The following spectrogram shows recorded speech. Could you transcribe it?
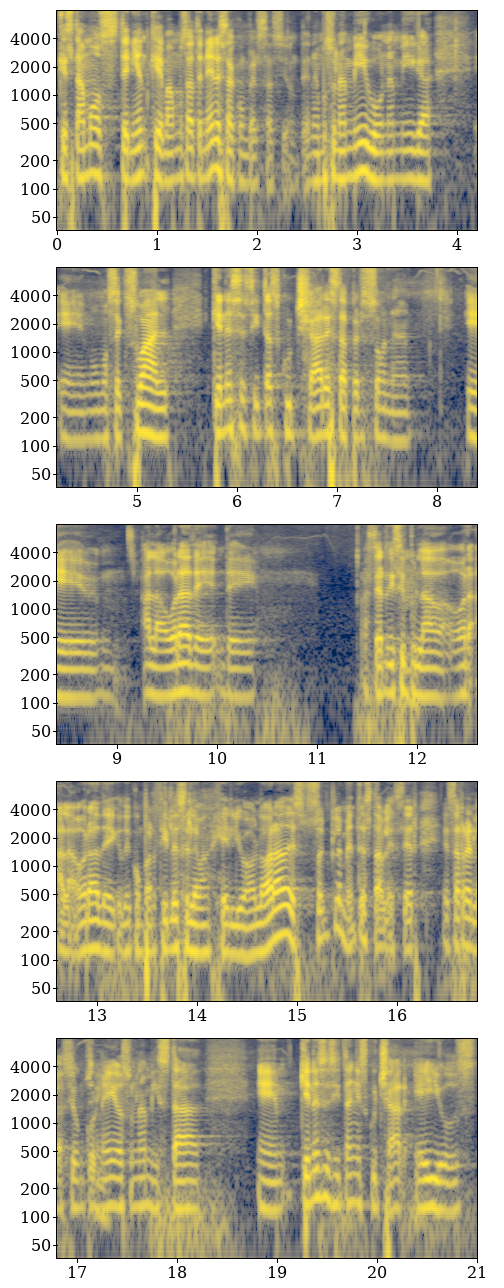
que estamos teniendo, que vamos a tener esa conversación. Tenemos un amigo, una amiga em, homosexual que necesita escuchar a esta persona em, a la hora de, de hacer discipulado, a la hora de, de compartirles el evangelio, a la hora de simplemente establecer esa relación con Sí. ellos, una amistad. em, ¿Qué necesitan escuchar ellos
